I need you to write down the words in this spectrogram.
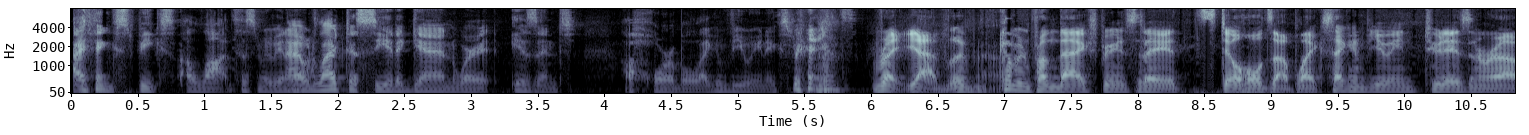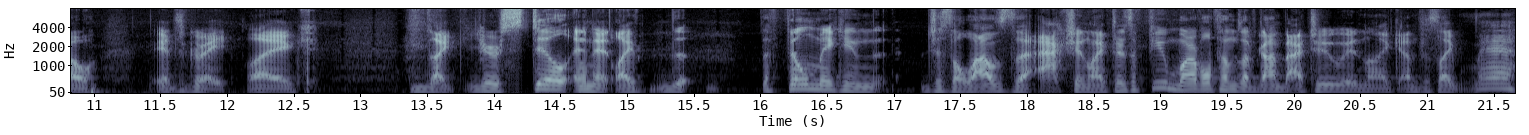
i think speaks a lot to this movie. And i would like to see it again where it isn't a horrible like viewing experience. Right, yeah. Like, coming from that experience today, it still holds up. Like second viewing, two days in a row, it's great. Like, like you're still in it. Like the the filmmaking just allows the action. Like there's a few Marvel films I've gone back to, and like I'm just like, meh,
